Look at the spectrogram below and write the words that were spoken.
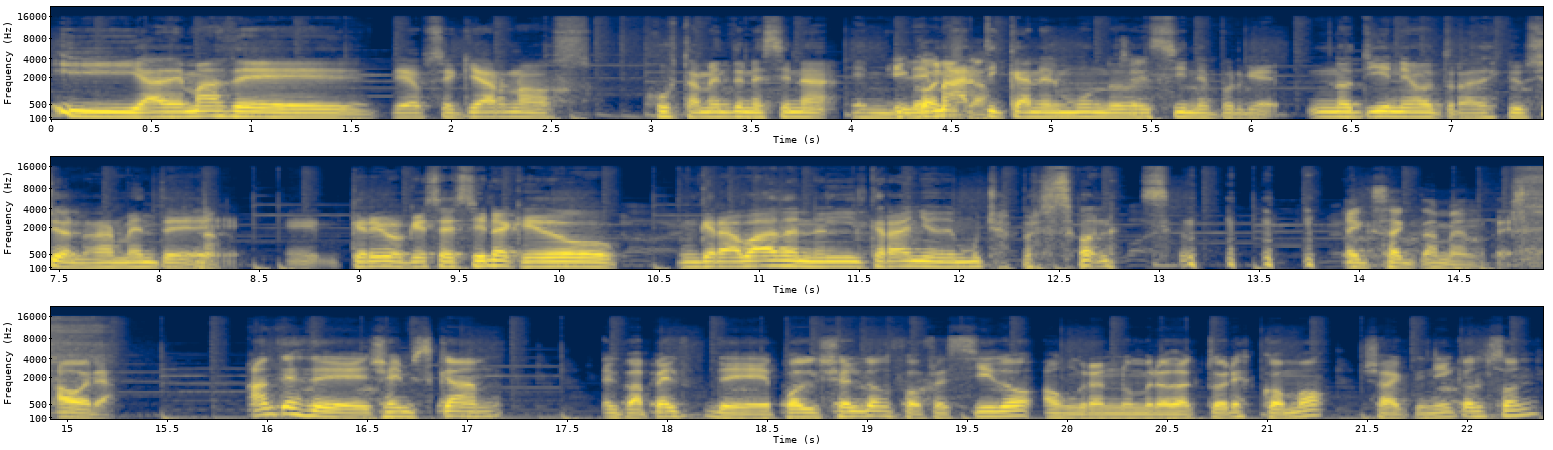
Y además de, de obsequiarnos justamente una escena emblemática en el mundo Sí. del cine. Porque no tiene otra descripción. Realmente No. eh, creo que esa escena quedó grabada en el cráneo de muchas personas. Exactamente. Ahora, antes de James Gunn, el papel de Paul Sheldon fue ofrecido a un gran número de actores como Jack Nicholson,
